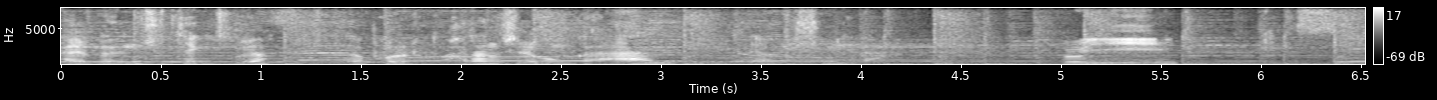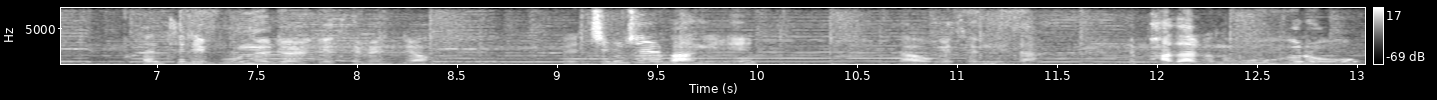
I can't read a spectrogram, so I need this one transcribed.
밝은 주택이고요. 옆으로 이렇게 화장실 공간 되어 있습니다. 그리고 이 팬트리 문을 열게 되면요. 네, 찜질방이 나오게 됩니다. 네, 바닥은 옥으로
